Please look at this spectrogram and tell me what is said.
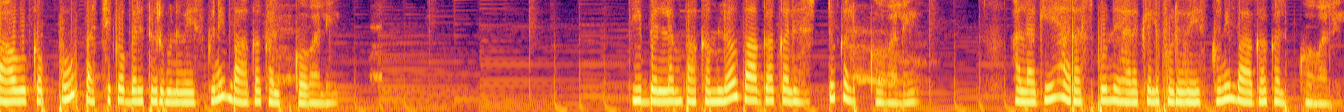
పావు కప్పు పచ్చి కొబ్బరి తురుమును వేసుకుని బాగా కలుపుకోవాలి. ఈ బెల్లం పాకంలో బాగా కలిసిట్టు కలుపుకోవాలి. అలాగే అర స్పూన్ యాలకుల పొడి వేసుకొని బాగా కలుపుకోవాలి.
